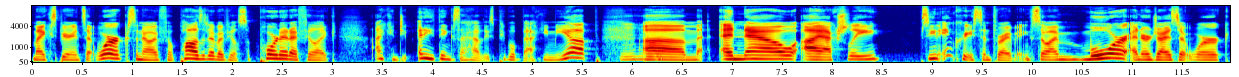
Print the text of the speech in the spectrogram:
my experience at work. So now I feel positive. I feel supported. I feel like I can do anything because I have these people backing me up. Mm-hmm. Um, and now I actually seen increase in thriving. So I'm more energized at work.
